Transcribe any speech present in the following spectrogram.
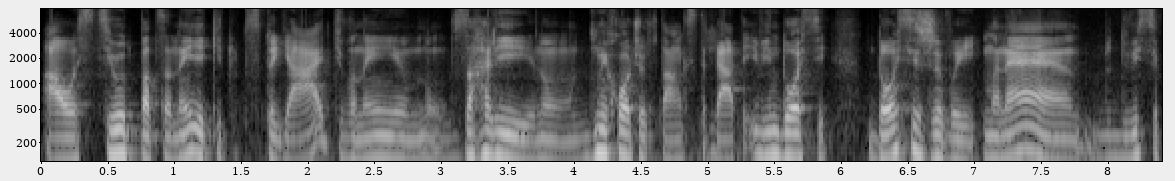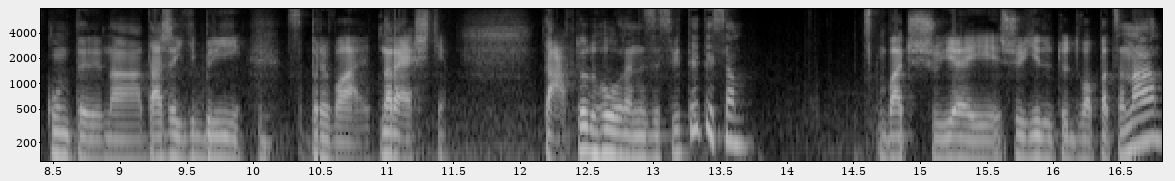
А ось ці от пацани, які тут стоять, вони ну, взагалі ну, не хочуть в танк стріляти. І він досі досі живий. Мене 2 секунди на даже єбрі збривають. Нарешті. Так, тут головне не засвітитися. Бачу, що є, що їдуть тут два пацана.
